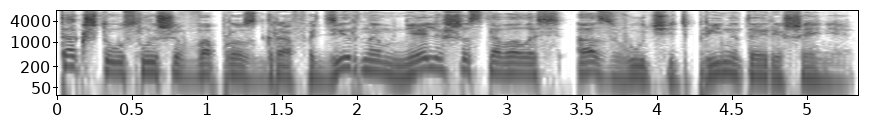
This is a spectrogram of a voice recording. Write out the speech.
так что, услышав вопрос графа Дирна, мне лишь оставалось озвучить принятое решение.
